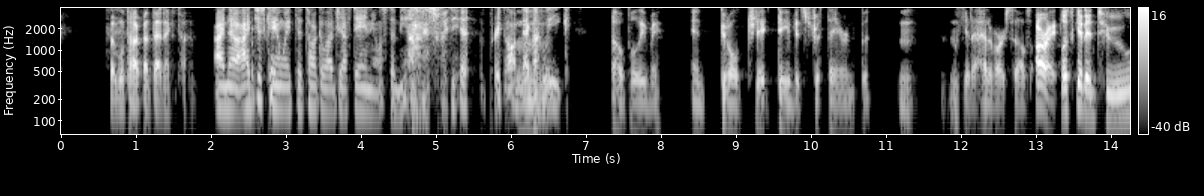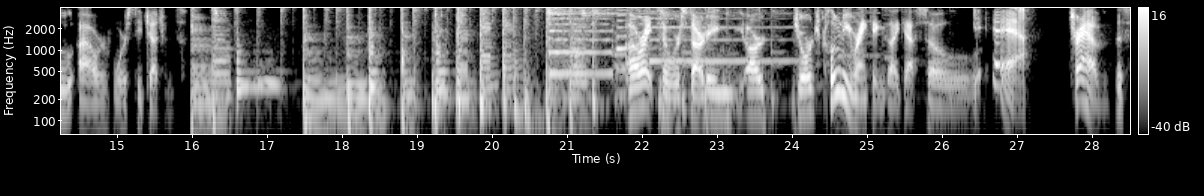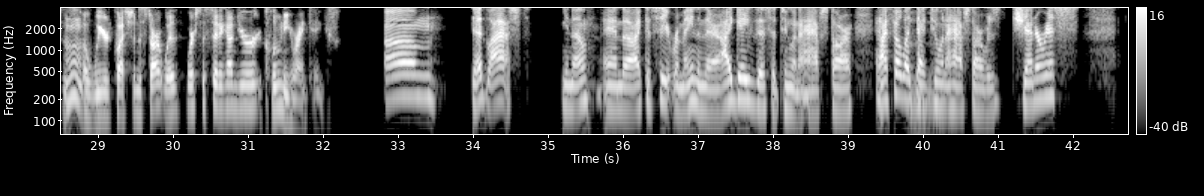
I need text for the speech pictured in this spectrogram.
But we'll talk about that next time. I know. I just can't wait to talk about Jeff Daniels. To be honest with you, bring on next Mm. week. Oh, believe me. And good old J- David Strathairn, but Mm. we get ahead of ourselves. All right, let's get into our worsty judgments. All right, so we're starting our George Clooney rankings, I guess. So, Yeah. Trav, this is Mm. a weird question to start with. Where's the sitting on your Clooney rankings? Um, dead last, you know, and uh, I could see it remaining there. I gave this a two and a half star, and I felt like that two Mm. and a half star was generous.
